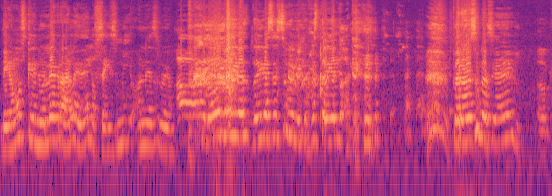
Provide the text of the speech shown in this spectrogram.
Digamos que no le agrada la idea de los 6 millones, güey. Ah, no, no digas, no digas eso, güey, mi jefe está viendo. Pero eso lo hacía él. ok.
